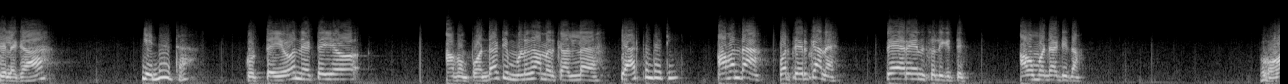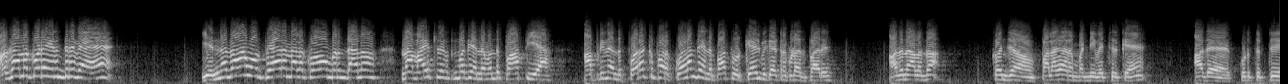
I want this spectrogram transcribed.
திலகா? என்னதா குட்டையோ நெட்டையோ? அவன் பொண்டாட்டி முழுகாம இருக்கான்ல யார் பொண்டாட்டி? அவன்தான் ஒருத்தர் இருக்கானே. பேரேன்னு சொல்லிக்கிட்டு. அவன் பொண்டாட்டி தான் போகாம கூட இருந்துருவேன். என்னதான் உன் பேர மேல கோபம் இருந்தாலும் நான் வயசுல இருக்கும்போது என்ன வந்து பாப்பியா? அப்படின்னு அந்த பிறக்க போற குழந்தை என்ன பார்த்து ஒரு கேள்வி கேட்டக்கூடாது பாரு. அதனாலதான் கொஞ்சம் பலகாரம் பண்ணி வச்சிருக்கேன். அத கொடுத்துட்டு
